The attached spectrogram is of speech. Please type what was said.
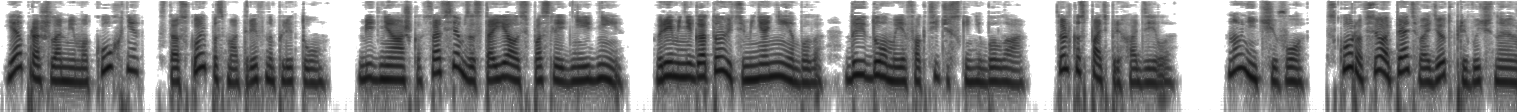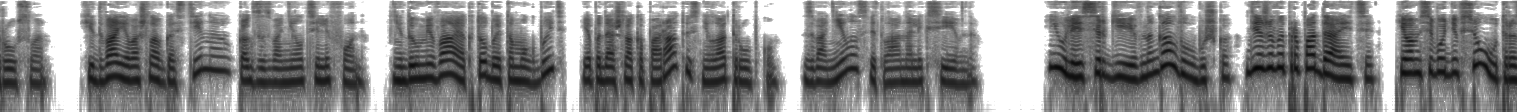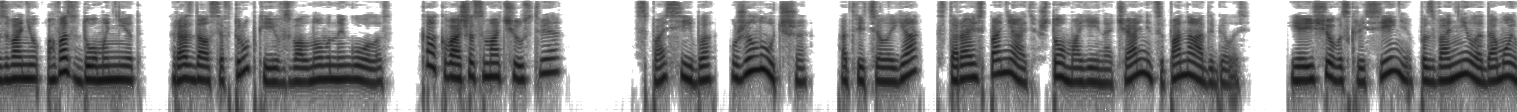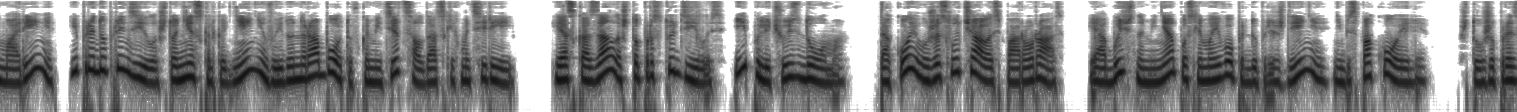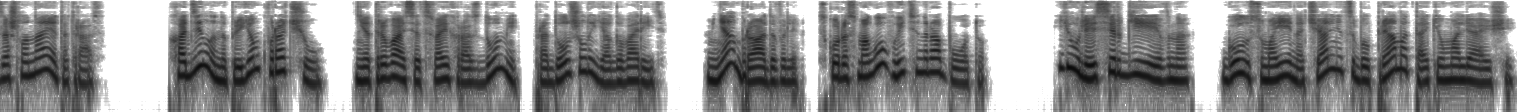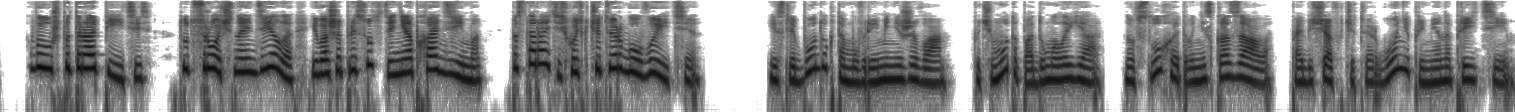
Я прошла мимо кухни, с тоской посмотрев на плиту. Бедняжка, совсем застоялась в последние дни. Времени готовить у меня не было, да и дома я фактически не была. Только спать приходила. Ну ничего, скоро все опять войдет в привычное русло. Едва я вошла в гостиную, как зазвонил телефон. Недоумевая, кто бы это мог быть, я подошла к аппарату и сняла трубку. Звонила Светлана Алексеевна. «Юлия Сергеевна, голубушка, где же вы пропадаете? Я вам сегодня все утро звоню, а вас дома нет», — раздался в трубке ее взволнованный голос. «Как ваше самочувствие?» «Спасибо, уже лучше», — ответила я, стараясь понять, что моей начальнице понадобилось. Я еще в воскресенье позвонила домой Марине и предупредила, что несколько дней не выйду на работу в комитет солдатских матерей. Я сказала, что простудилась и полечусь дома. Такое уже случалось пару раз, и обычно меня после моего предупреждения не беспокоили. Что же произошло на этот раз? Ходила на прием к врачу. Не отрываясь от своих раздумий, продолжила я говорить. Меня обрадовали. Скоро смогу выйти на работу. «Юлия Сергеевна!» Голос у моей начальницы был прямо так и умоляющий. «Вы уж поторопитесь. Тут срочное дело, и ваше присутствие необходимо. Постарайтесь хоть к четвергу выйти» если буду к тому времени жива. Почему-то подумала я, но вслух этого не сказала, пообещав к четвергу непременно прийти.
